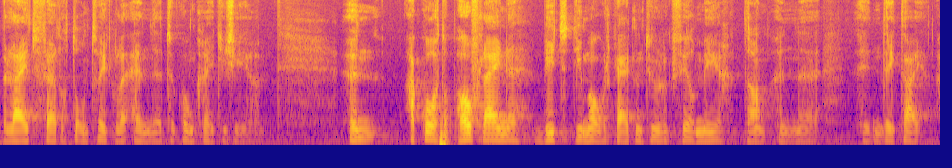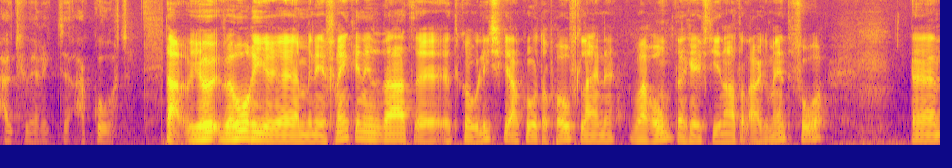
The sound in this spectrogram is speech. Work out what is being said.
beleid verder te ontwikkelen en te concretiseren. Een akkoord op hoofdlijnen biedt die mogelijkheid natuurlijk veel meer dan een in detail uitgewerkt akkoord. Nou, we horen hier meneer Frenken inderdaad, het coalitieakkoord op hoofdlijnen. Waarom? Daar geeft hij een aantal argumenten voor. Ehm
